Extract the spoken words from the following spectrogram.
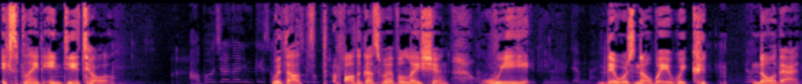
explained in detail. Without Father God's revelation, we there was no way we could know that.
